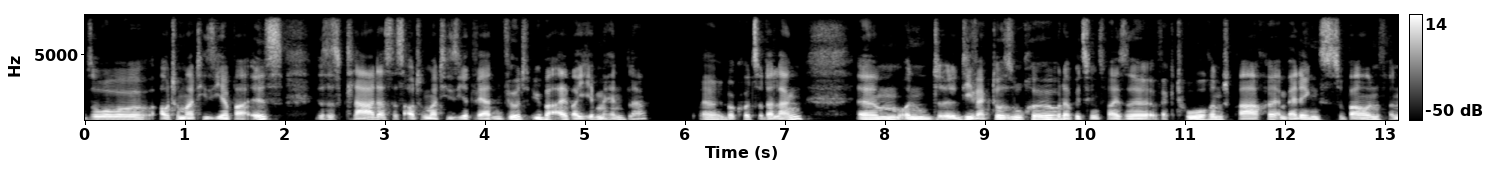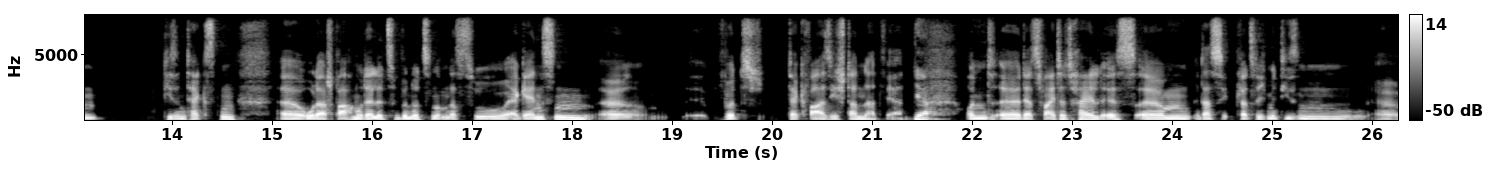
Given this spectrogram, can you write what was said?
so automatisierbar ist, ist es klar, dass es automatisiert werden wird, überall bei jedem Händler, äh, über kurz oder lang ähm, und äh, die Vektorsuche oder beziehungsweise Vektoren, Sprache, Embeddings zu bauen von diesen Texten äh, oder Sprachmodelle zu benutzen, um das zu ergänzen, äh, wird der quasi Standard werden. Ja. Und äh, der zweite Teil ist, ähm, dass plötzlich mit diesen äh,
